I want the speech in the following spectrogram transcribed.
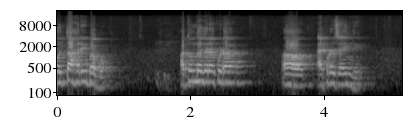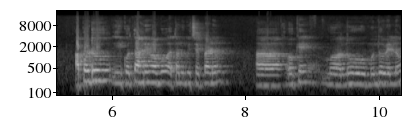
కొత్త హరిబాబు అతని దగ్గర కూడా అప్రోచ్ అయింది. అప్పుడు ఈ కొత్త హరిబాబు అతనికి చెప్పాడు ఓకే నువ్వు ముందు వెళ్ళు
